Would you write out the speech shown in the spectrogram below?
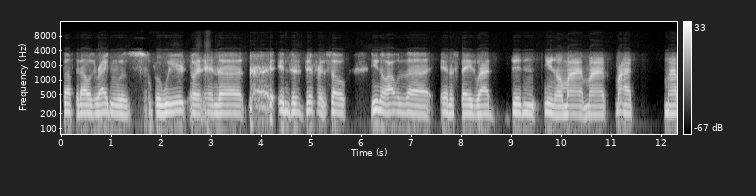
stuff that I was writing was super weird uh, and uh, and just different. So you know, I was uh, in a stage where I didn't, you know, my my my my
